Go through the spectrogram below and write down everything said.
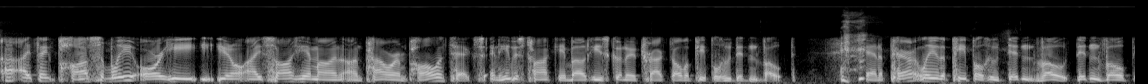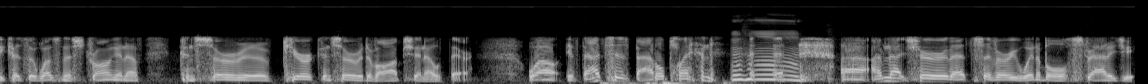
Uh, I think possibly, or he, you know, I saw him on, on Power and Politics, and he was talking about he's going to attract all the people who didn't vote. and apparently, the people who didn't vote didn't vote because there wasn't a strong enough conservative, pure conservative option out there. Well, if that's his battle plan, uh, I'm not sure that's a very winnable strategy.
